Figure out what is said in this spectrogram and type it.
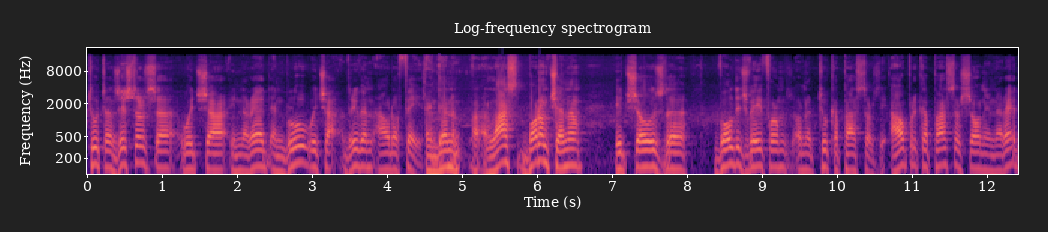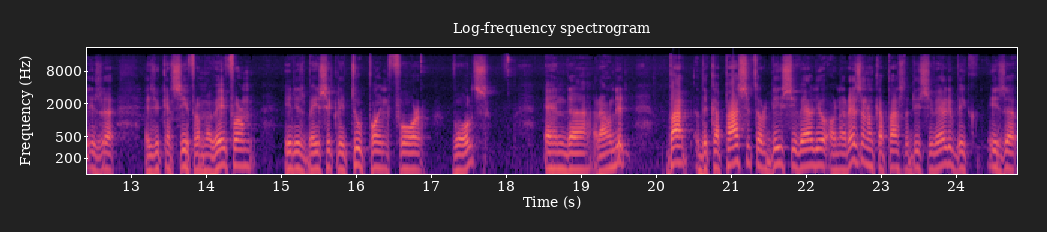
two transistors uh, which are in red and blue which are driven out of phase. And then a, a last bottom channel it shows the voltage waveforms on the two capacitors. The output capacitor shown in red is, a, as you can see from a waveform, it is basically 2.4 volts and uh, rounded. But the capacitor DC value on a resonant capacitor DC value is a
